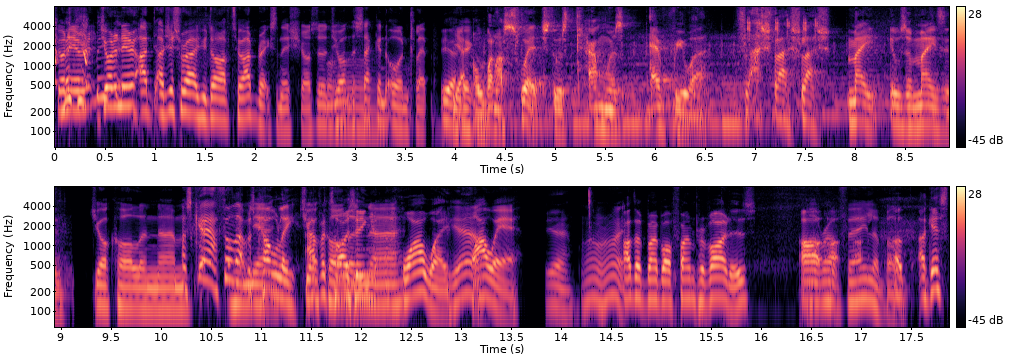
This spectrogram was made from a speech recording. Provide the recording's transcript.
Do you want to hear? Do you want to hear? I, I just realised we don't have two ad breaks in this show. So do you want the oh. second Owen clip? Yeah. Yeah, when I switched, there was cameras everywhere. Flash, flash, flash. Mate, it was amazing. Joe Cole and um, That's good. I thought that was yeah, Coley. Joe Advertising and, uh, Huawei. Yeah. Huawei Yeah. All right. Other mobile phone providers are, are available. I, I guess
